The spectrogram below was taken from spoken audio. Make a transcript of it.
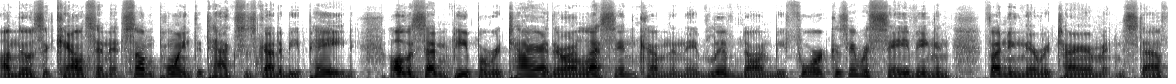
on those accounts. And at some point, the tax has got to be paid. All of a sudden, people retire, they're on less income than they've lived on before because they were saving and funding their retirement and stuff.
